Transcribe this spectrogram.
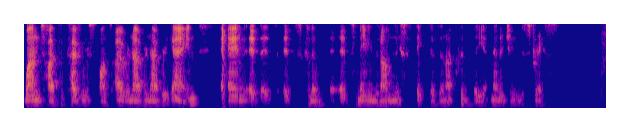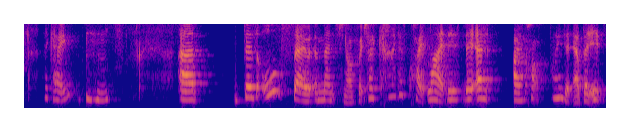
one type of coping response over and over and over again and it, it's it's kind of it's meaning that I'm less effective than I could be at managing distress. Okay. Mm-hmm. Uh, there's also a mention of which I kind of quite like. There's, there, and I can't find it now, but it's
